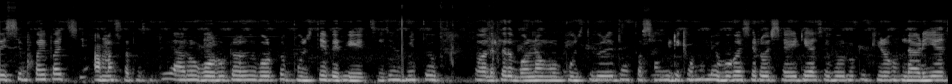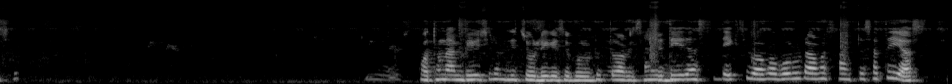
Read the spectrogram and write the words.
বেশি ভয় পাচ্ছি, আমার সাথে সাথে আরও গরুটা গরুটা বুঝতে পেরে গেছে যে আমি তো তোমাদেরকে তো বললাম, ও বুঝতে পেরে, দেখো সাইডে কেমন লেবু গাছের ওই সাইডে আছে গরুটা, কীরকম দাঁড়িয়ে আছে। প্রথমে আমি ভেবেছিলাম যে চলে গেছে গরুটা, তো আমি সাইড দিয়ে যাচ্ছি, দেখছি বাবা গরুটা আমার সাথে সাথেই আসছে।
